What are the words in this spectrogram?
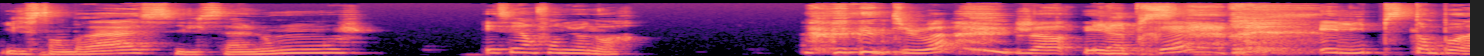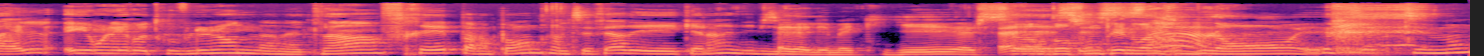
ils s'embrassent, ils s'allongent, et c'est un fondu au noir. tu vois Genre, et Ellipse. après, ellipse temporelle, et on les retrouve le lendemain matin, frais, pimpants, en train de se faire des câlins et des bisous. Elle, elle est maquillée, elle sort Euh, dans son peignoir ça. blanc. Et... Exactement.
